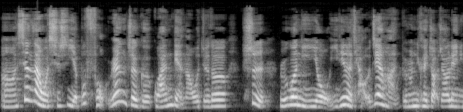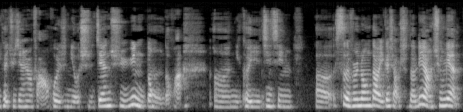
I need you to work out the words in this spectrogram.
嗯，现在我其实也不否认这个观点呢。我觉得是，如果你有一定的条件哈，比如说你可以找教练，你可以去健身房，或者是你有时间去运动的话，嗯，你可以进行。呃，四十分钟到一个小时的力量训练，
